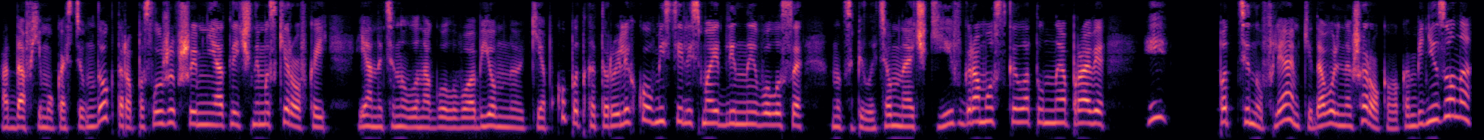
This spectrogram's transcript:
Отдав ему костюм доктора, послуживший мне отличной маскировкой, я натянула на голову объемную кепку, под которой легко вместились мои длинные волосы, нацепила темные очки в громоздкой латунной оправе и, подтянув лямки довольно широкого комбинезона,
